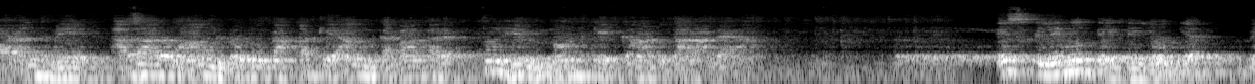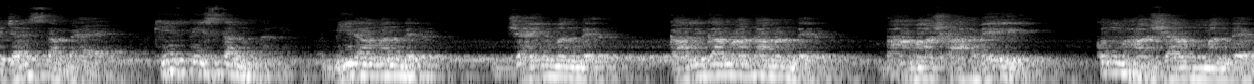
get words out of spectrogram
और अंत में हज़ारों आम लोगों का कत्लेआम करवाकर उन्हें मौत के घाट उतारा गया। इस किले में देखने योग्य विजय स्तंभ है। कीर्ति स्तंभ, मीरा मंदिर, जैन मंदिर, कालिका माता मंदिर भामाशाह हवेली कुंभाश्याम मंदिर,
